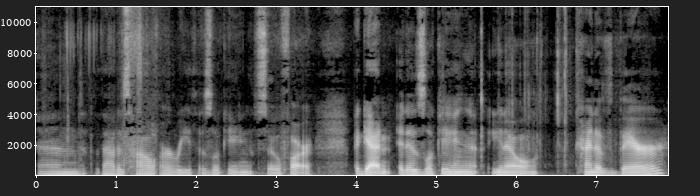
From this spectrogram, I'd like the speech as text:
And that is how our wreath is looking so far. Again, it is looking, you know, kind of bare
